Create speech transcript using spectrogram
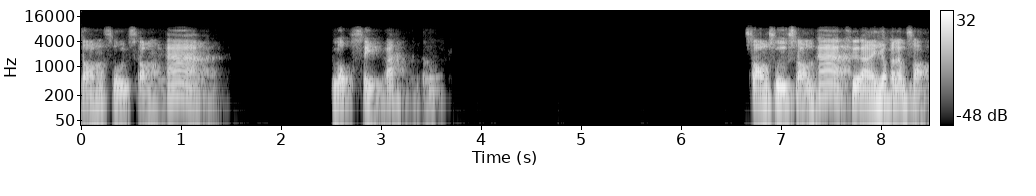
สองศูนย์สองห้าลบสี่ป่ะสองศูนย์สองห้าคืออะไรยกกำลังสอง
